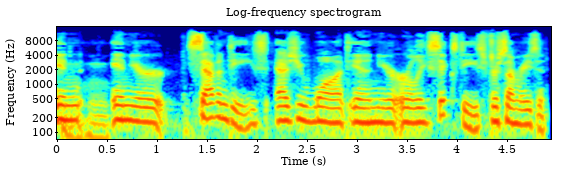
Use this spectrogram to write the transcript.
in mm-hmm. in your 70s as you want in your early 60s for some reason.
